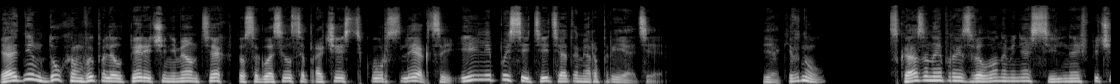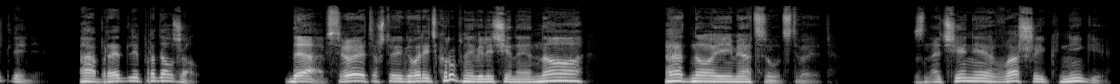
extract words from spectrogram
и одним духом выпалил перечень имен тех, кто согласился прочесть курс лекций или посетить это мероприятие. Я кивнул. Сказанное произвело на меня сильное впечатление. А Брэдли продолжал. «Да, все это, что и говорить, крупные величины, но одно имя отсутствует. Значение вашей книги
